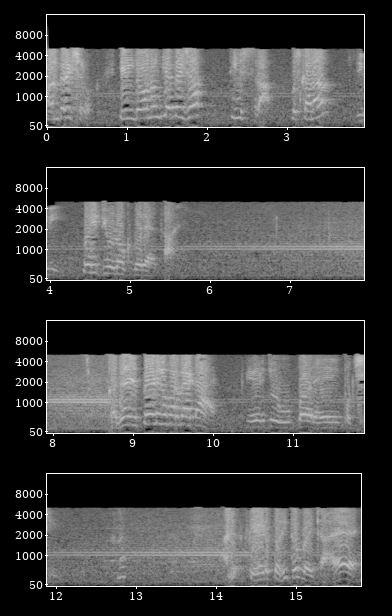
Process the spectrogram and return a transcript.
अंतरिक्ष लोक इन दोनों की अपेक्षा तीसरा, उसका नाम दिवी। वही द्यूलोक में रहता है। कदर पेड़ के ऊपर बैठा है। पेड़ के ऊपर है पक्षी। है ना? पेड़ पर ही तो बैठा है।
